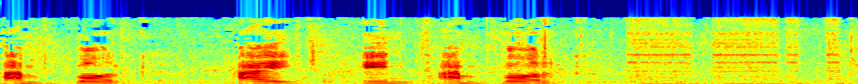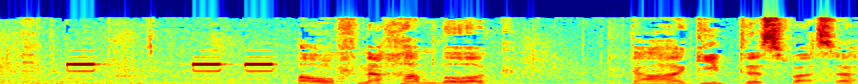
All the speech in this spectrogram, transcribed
Hamburg, hi in Hamburg. Auf nach Hamburg. Da gibt es Wasser.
